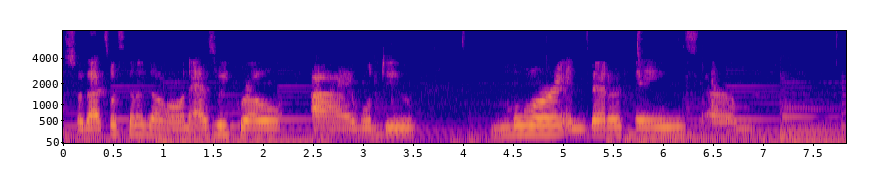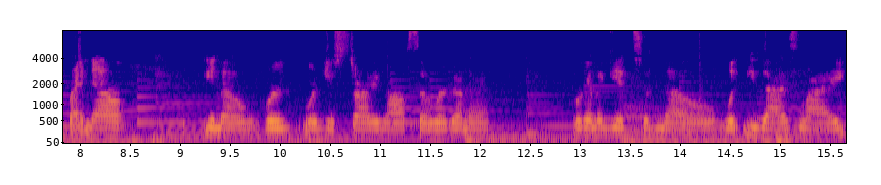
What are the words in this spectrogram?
so that's what's going to go on. As we grow, I will do more and better things. Um, right now, you know, we're we're just starting off, so we're gonna we're gonna get to know what you guys like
